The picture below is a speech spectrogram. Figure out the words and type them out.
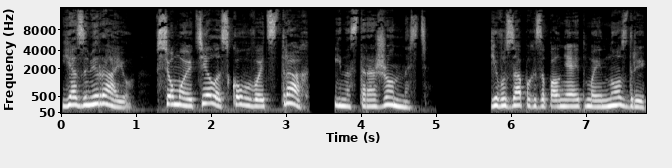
Я замираю. Все мое тело сковывает страх и настороженность. Его запах заполняет мои ноздри,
